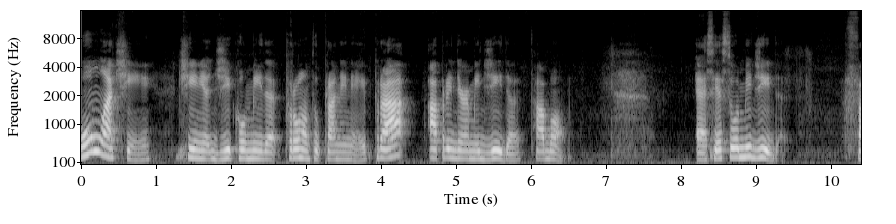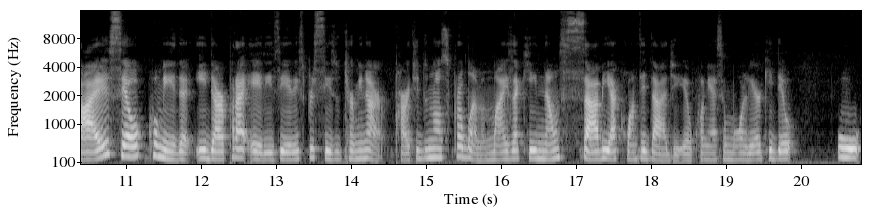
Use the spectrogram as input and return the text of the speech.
um latim tinha de comida pronto para neném para aprender a medida, tá bom? Essa é a sua medida. Faz seu comida e dar para eles e eles precisam terminar. Parte do nosso problema, mas aqui não sabe a quantidade. Eu conheço uma mulher que deu o,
